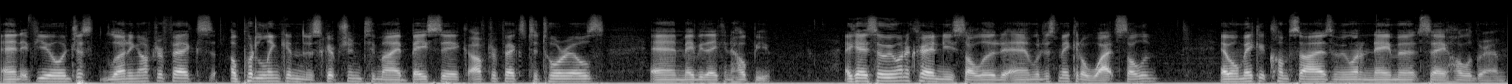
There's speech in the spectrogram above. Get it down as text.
And if you're just learning After Effects I'll put a link in the description to my basic After Effects tutorials and maybe they can help you. Okay so we want to create a new solid and we'll just make it a white solid. And we'll make it comp size and we want to name it say hologram.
